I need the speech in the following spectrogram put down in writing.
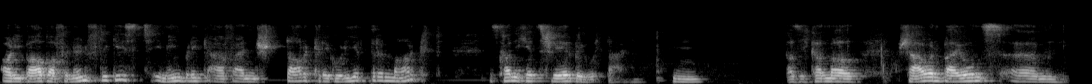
Alibaba vernünftig ist im Hinblick auf einen stark regulierteren Markt. Das kann ich jetzt schwer beurteilen. Mhm. Also ich kann mal schauen bei uns, ähm,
